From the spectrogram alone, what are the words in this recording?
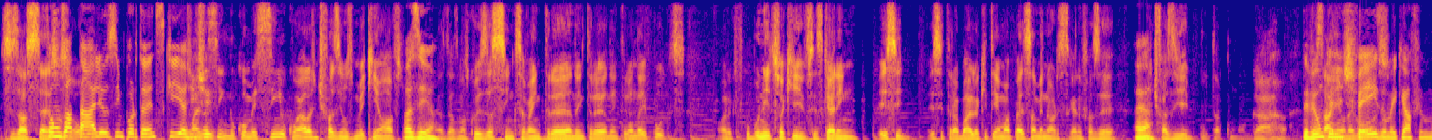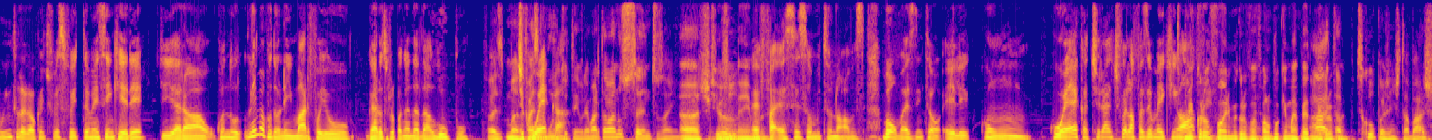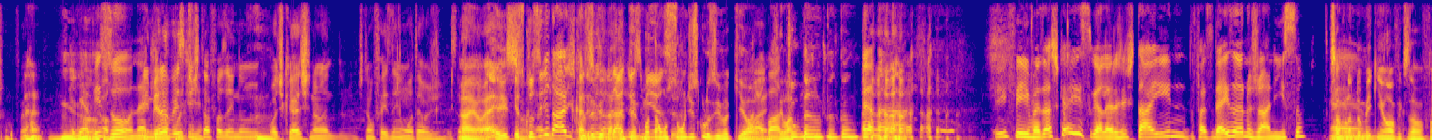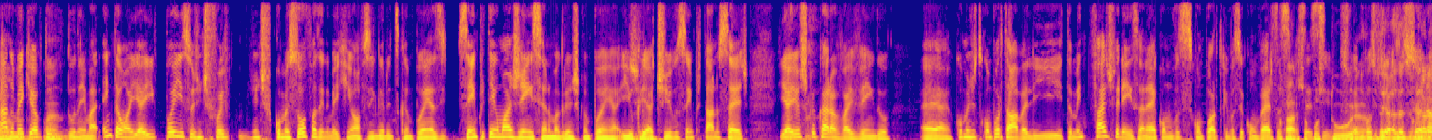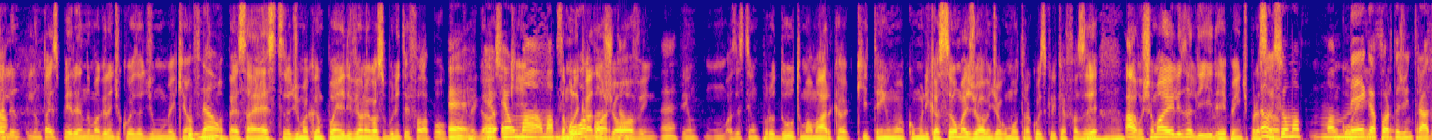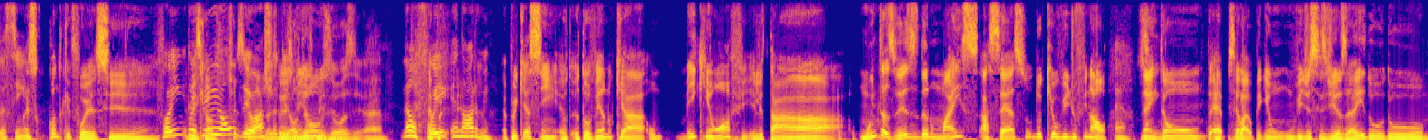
esses acessos. São os Ou- atalhos importantes que a Mas gente assim, no comecinho com ela a gente fazia uns making-offs. fazia. Umas, umas coisas assim, que você vai entrando, entrando, entrando, aí, putz, olha que ficou bonito isso aqui. Vocês querem esse esse trabalho aqui tem uma peça menor. Vocês querem fazer? É. A gente fazia, puta, com uma garra. Teve um que a gente fez, negócio. o make off muito legal que a gente fez, foi também sem querer, que era quando, lembra quando o Neymar foi o garoto propaganda da Lupo? Faz, mano, De faz cueca? muito tempo. O Neymar tava no Santos ainda. Ah, Acho que eu lembro. É, fa- vocês são muito novos. Bom, mas então, ele com cueca, tirar, a gente foi lá fazer o making off. Microfone, microfone. Fala um pouquinho mais perto do Ah, tá. microfone. Desculpa, gente, tá baixo? Ele avisou, né? Primeira vez que a gente podia. tá fazendo um podcast, não, a gente não fez nenhum até hoje. É Ah, primeiro. é, é isso. Exclusividade, cara. Exclusividade. Tenho que botar um som de exclusivo aqui, ó. Vai, Sei lá. Tum, tan, tan. Enfim, mas acho que é isso, galera. A gente tá aí faz 10 anos já nisso. Você É. falando do making off que você tava falando. Ah, do make off do, É. do Neymar. Então, aí, aí foi isso. A gente foi. A gente começou fazendo making offs em grandes campanhas e sempre tem uma agência numa grande campanha. E o criativo sempre tá no set. E aí acho que o cara vai vendo. É, como a gente se comportava ali, também faz diferença, né? Como você se comporta, o que você conversa, Claro, se você sua se- postura. sua E, postura às vezes o cara ele, ele não tá esperando uma grande coisa de um make-off, de Não. uma peça extra, de uma campanha, ele vê um negócio bonito e fala, pô, É, que legal é- isso é aqui. uma- uma Essa boa molecada porta. jovem, É. tem um, um- às vezes tem um produto, uma marca que tem uma comunicação mais jovem de alguma outra coisa que ele quer fazer. Uhum. Ah, vou chamar eles ali, de repente, pra Não, essa... isso é uma, uma mega porta de entrada, assim. Mas quando que foi esse. Foi em Make-off? 2011, tipo, eu acho. 2011, 2011. 2012, é. Não, foi enorme. É porque assim, eu, eu tô vendo que a, o making off, ele tá muitas vezes dando mais acesso do que o vídeo final. É. né? Sim. Então, é, sei lá, eu peguei um, um vídeo esses dias aí do, do,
